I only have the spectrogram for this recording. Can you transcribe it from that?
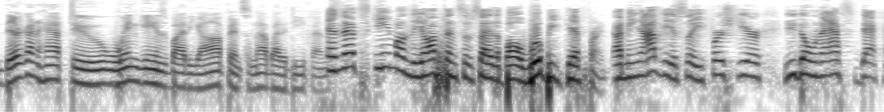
they're going to have to win games by the offense and not by the defense. And that scheme on the offensive side of the ball will be different. I mean, obviously, first year, you don't ask Dak,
